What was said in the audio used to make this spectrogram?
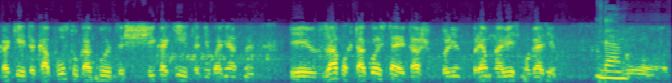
какие-то капусту какую-то, щи какие-то непонятные. И запах такой стоит, аж, блин, прям на весь магазин. Да. Вот.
